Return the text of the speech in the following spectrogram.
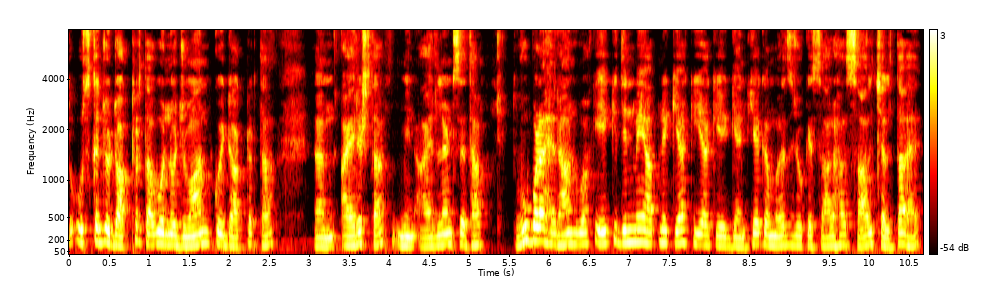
तो उसका जो डॉक्टर था, वो नौजवान कोई डॉक्टर था आयरिश था मीन आयरलैंड से था तो वो बड़ा हैरान हुआ कि एक ही दिन में आपने क्या किया कि गेंटिया का मर्ज़, जो कि साल साल चलता है,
